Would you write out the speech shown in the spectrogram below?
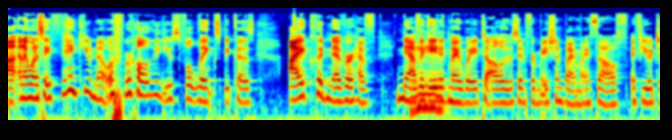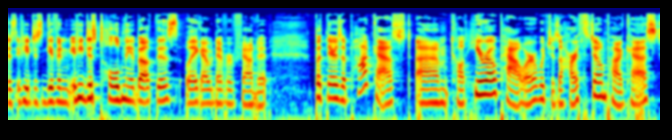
uh, and I want to say thank you, Noah, for all the useful links because I could never have navigated Mm. my way to all of this information by myself. If you had just if he just given if he just told me about this, like I would never have found it. But there's a podcast um, called Hero Power, which is a Hearthstone podcast.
